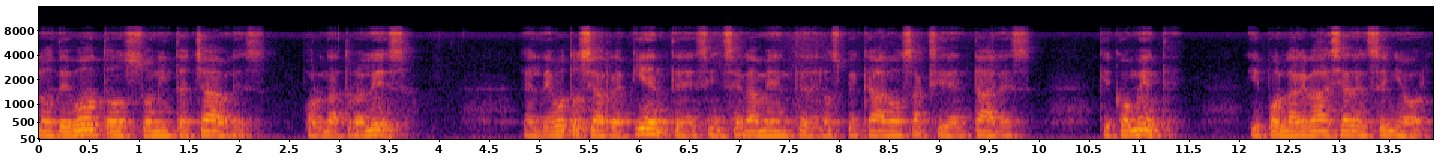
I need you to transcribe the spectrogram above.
Los devotos son intachables por naturaleza. El devoto se arrepiente sinceramente de los pecados accidentales que comete y por la gracia del Señor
